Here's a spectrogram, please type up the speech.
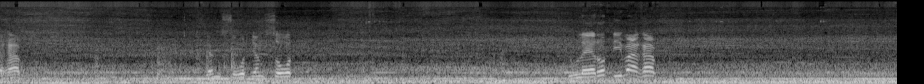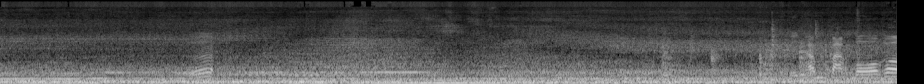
นะครับ ยังโสดยังโสด ดูแลรถดีมากครับเออทำปากบ่อก็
